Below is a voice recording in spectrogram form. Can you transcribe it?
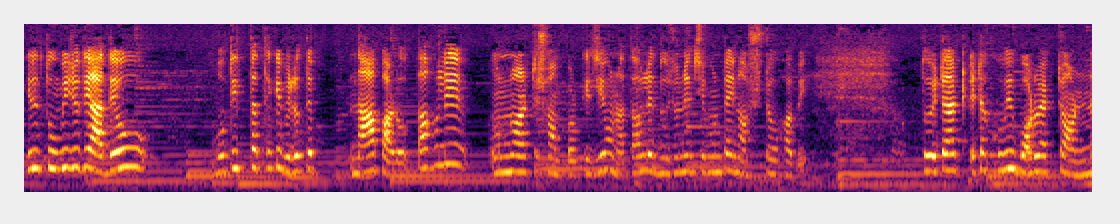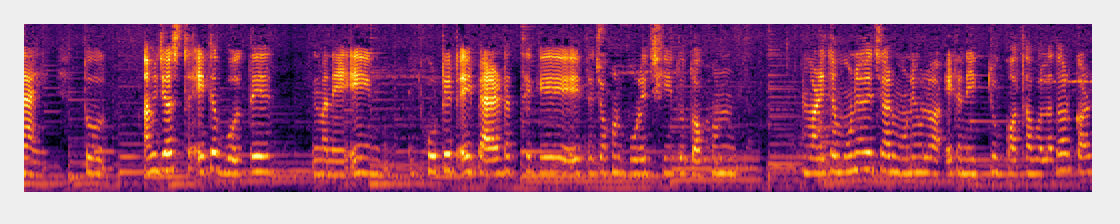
কিন্তু তুমি যদি আদেও অতীতটা থেকে বেরোতে না পারো, তাহলে অন্য একটা সম্পর্কে যেও না, তাহলে দুজনের জীবনটাই নষ্ট হবে। তো এটা এটা খুবই বড় একটা অন্যায়। তো আমি জাস্ট এটা বলতে মানে এই কোটেড এই প্যারাটার থেকে এটা যখন পড়েছি, তো তখন আমার এটা মনে হয়েছে, আর মনে হলো এটা নিয়ে একটু কথা বলা দরকার।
